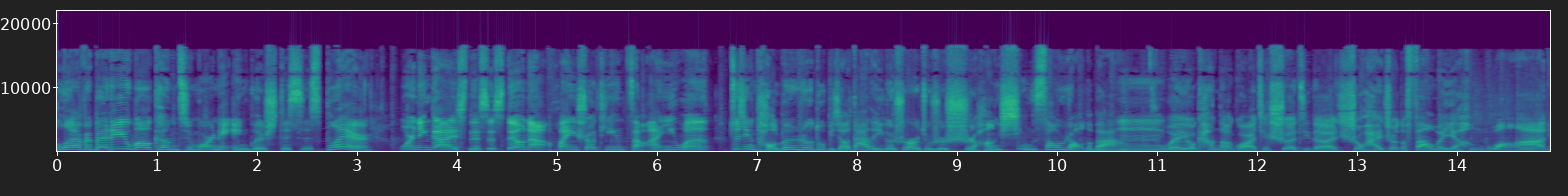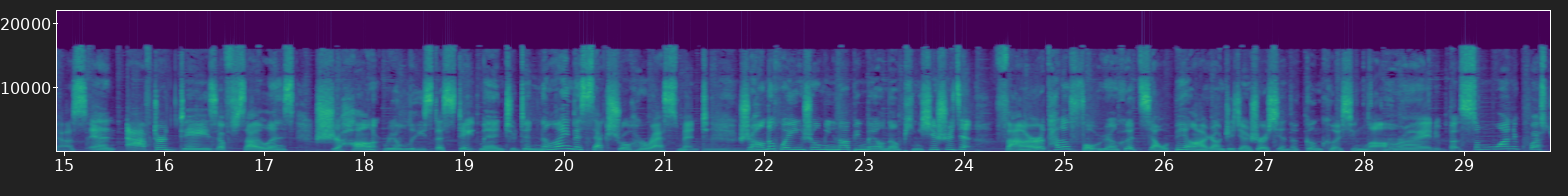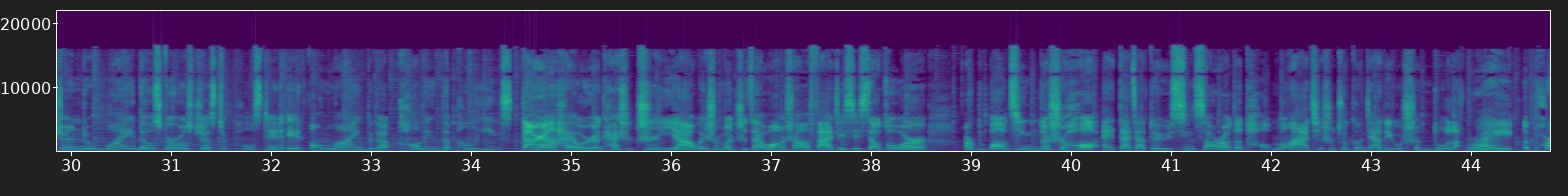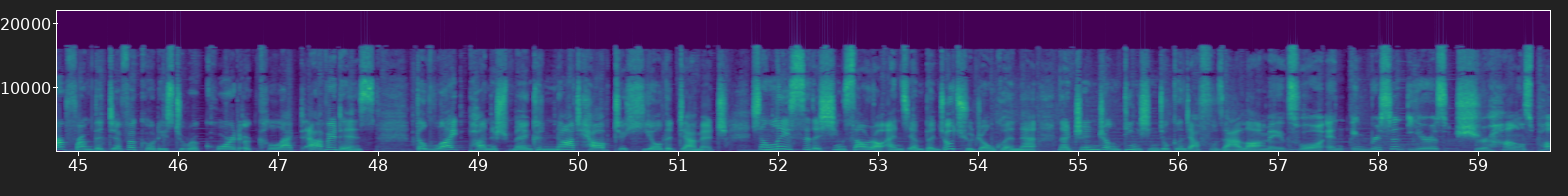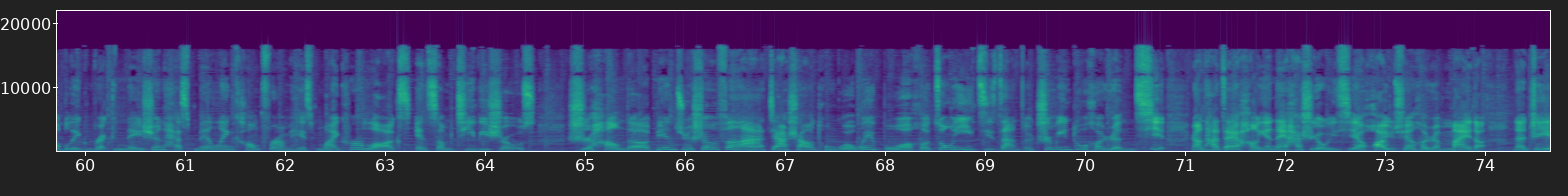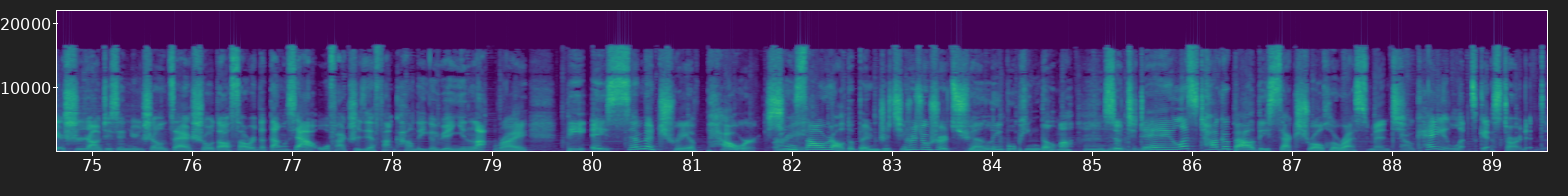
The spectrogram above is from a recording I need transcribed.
Hello, everybody. Welcome to Morning English. This is Blair. Morning, guys. This is Leona. 欢迎收听早安英文。最近讨论热度比较大的一个事儿，就是史航性骚扰了吧？嗯，我也有看到过，而且涉及的受害者的范围也很广啊。Yes, and after days of silence, 史航 released a statement to deny the sexual harassment. 史航的回应声明呢，并没有能平息事件，反而他的否认和狡辩啊，让这件事儿显得更可信了。Right, mm. but someone questioned why those girls just posted it online without calling the police。当然，还有人开始质疑啊，为什么只在网上发这些小作文？而不报警的时候，哎，大家对于性骚扰的讨论啊，其实就更加的有深度了。Right. Apart from the difficulties to record or collect evidence, the light punishment could not help to heal the damage. 像类似的性骚扰案件本就取证困难，那真正定刑就更加复杂了。没错，and in recent years, 史航's public recognition has mainly come from his microblogs and some TV shows. 史航的编剧身份啊，加上通过微博和综艺积攒的知名度和人气，让他在行业内还是有一些话语权和人脉的。那这也是让这些女生在受到骚扰的当下无法直接反抗的一个原因啦。 Right, the asymmetry of power，性骚扰的本质其实就是权力不平等嘛。So today, let's talk about the sexual harassment. Okay, let's get started.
